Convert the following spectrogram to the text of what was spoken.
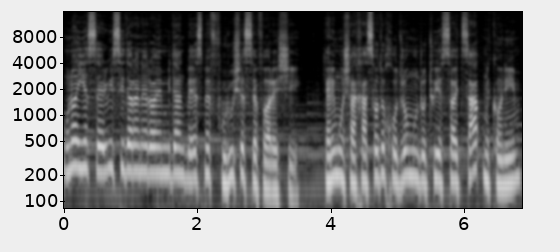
اونا یه سرویسی دارن ارائه میدن به اسم فروش سفارشی یعنی مشخصات خودرومون رو توی سایت ثبت می‌کنیم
